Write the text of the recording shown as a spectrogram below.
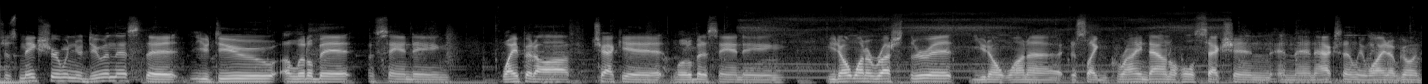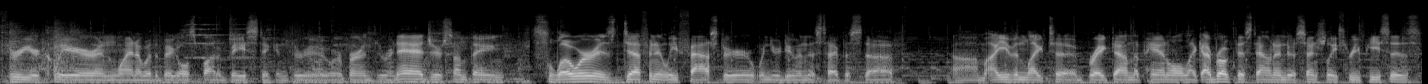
Just make sure when you're doing this that you do a little bit of sanding wipe it off, check it, a little bit of sanding. You don't want to rush through it. You don't want to just like grind down a whole section and then accidentally wind up going through your clear and wind up with a big old spot of base sticking through or burn through an edge or something. Slower is definitely faster when you're doing this type of stuff. Um, I even like to break down the panel. Like I broke this down into essentially three pieces.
